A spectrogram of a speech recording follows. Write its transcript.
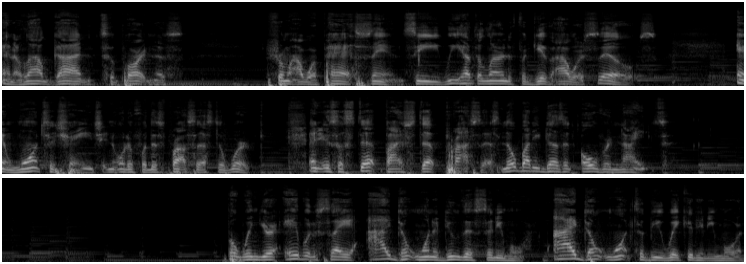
And allow God to pardon us from our past sins. See, we have to learn to forgive ourselves and want to change in order for this process to work. And it's a step by step process. Nobody does it overnight. But when you're able to say, I don't want to do this anymore. I don't want to be wicked anymore.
